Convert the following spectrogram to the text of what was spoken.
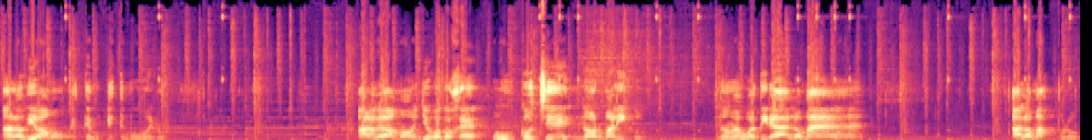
a lo que vamos. Este, este muy bueno. A lo que vamos, yo voy a coger un coche normalico. No me voy a tirar a lo más. a lo más pro.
